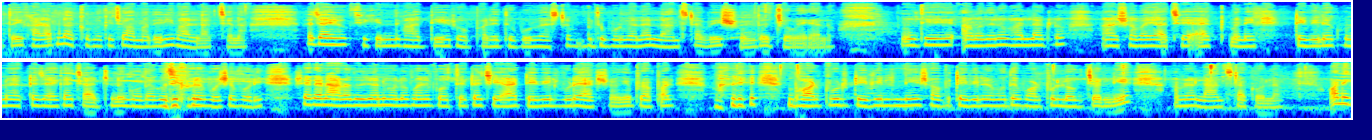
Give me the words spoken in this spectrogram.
এতই খারাপ না, কোনো কিছু আমাদেরই ভালো লাগছে না। যাই হোক, চিকেন ভাত দিয়ে রোববারে দুপুর ব্যাসটা দুপুরবেলার লাঞ্চটা বেশ সুন্দর জমে গেল। দিয়ে আমাদেরও ভালো লাগল। আর সবাই আছে এক মানে টেবিলে কোনো একটা জায়গায় চারজনে গোদাগুদি করে বসে পড়ি। সেখানে আরও দুজন হলো মানে প্রত্যেকটা চেয়ার টেবিল পুরো একসঙ্গে প্রপার মানে ভরপুর টেবিল নিয়ে সব টেবিলের মধ্যে ভরপুর লোকজন নিয়ে আমরা লাঞ্চটা করলাম। অনেক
